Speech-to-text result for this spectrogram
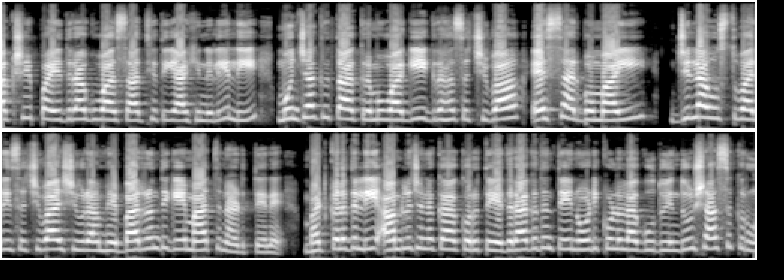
ಆಕ್ಷೇಪ ಎದುರಾಗುವ ಸಾಧ್ಯತೆಯ ಹಿನ್ನೆಲೆಯಲ್ಲಿ ಮುಂಜಾಗ್ರತಾ ಕ್ರಮವಾಗಿ ಗೃಹ ಸಚಿವ ಎಸ್ಆರ್ ಬೊಮ್ಮಾಯಿ ಜಿಲ್ಲಾ ಉಸ್ತುವಾರಿ ಸಚಿವ ಶಿವರಾಮ್ ಹೆಬ್ಬಾರ್ರೊಂದಿಗೆ ಮಾತನಾಡುತ್ತೇನೆ. ಭಟ್ಕಳದಲ್ಲಿ ಆಮ್ಲಜನಕ ಕೊರತೆ ಎದುರಾಗದಂತೆ ನೋಡಿಕೊಳ್ಳಲಾಗುವುದು ಎಂದು ಶಾಸಕರು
